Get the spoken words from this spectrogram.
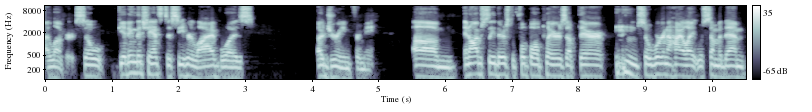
I love her. So getting the chance to see her live was a dream for me. Um, and obviously, there's the football players up there. so we're going to highlight with some of them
